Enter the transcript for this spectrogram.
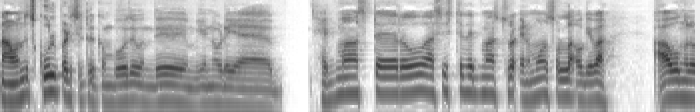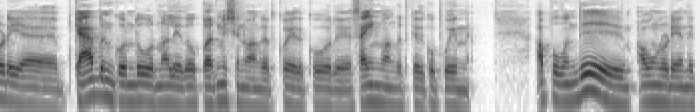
நான் வந்து ஸ்கூல் படிச்சுட்டு இருக்கும்போது வந்து என்னுடைய ஹெட் மாஸ்டரோ அசிஸ்டன்ட் ஹெட் மாஸ்டரோ என்னமோ சொல்லலாம் ஓகேவா அவங்களுடைய கேபினுக்கு வந்து ஒரு நாள் ஏதோ பர்மிஷன் வாங்குறதுக்கோ எதுக்கோ ஒரு சைன் வாங்குறதுக்கு எதுக்கோ போயிருந்தேன். அப்போ வந்து அவங்களுடைய அந்த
